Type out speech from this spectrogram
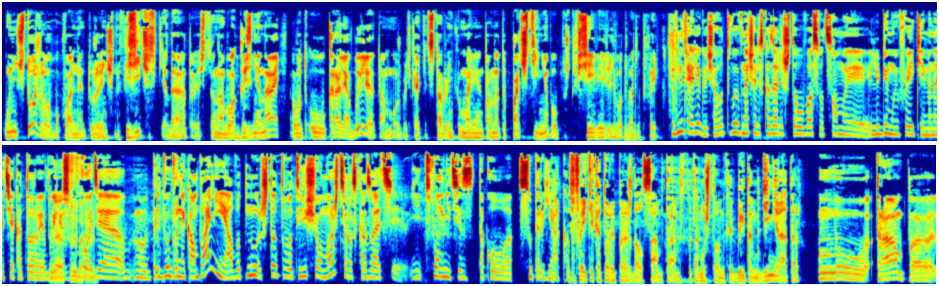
уничтожила буквально эту женщину физически, да, то есть она была казнена. Вот у короля были там, может быть, какие-то сторонники, у Марии Антуанетты почти не было, потому что все верили вот в этот фейк. Дмитрий Олегович, а вот вы вначале сказали, что у вас вот самые любимые фейки именно те, которые были Да, в выборами. ходе э, предвыборной кампании, а вот ну что-то вот еще можете рассказать и вспомнить из такого супер яркого? Фейки, которые порождал сам Трамп, потому что он как бы и там генератор. Ну, Трамп э,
